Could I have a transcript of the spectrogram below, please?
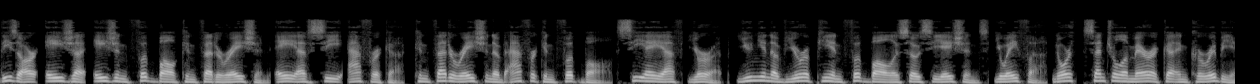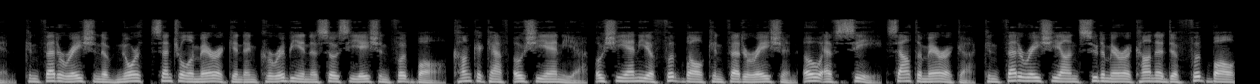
These are Asia, Asian Football Confederation (AFC), Africa, Confederation of African Football (CAF), Europe, Union of European Football Associations (UEFA), North, Central America and Caribbean, Confederation of North, Central American and Caribbean Association Football (CONCACAF), Oceania, Oceania Football Confederation (OFC), South America, Confederación Sudamericana de Fútbol,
